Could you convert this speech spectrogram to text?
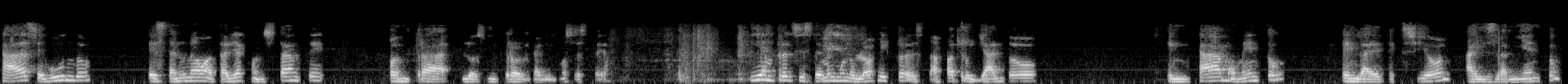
cada segundo está en una batalla constante contra los microorganismos externos. Siempre el sistema inmunológico está patrullando en cada momento en la detección, aislamiento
